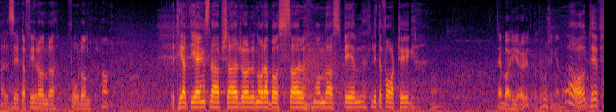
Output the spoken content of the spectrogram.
Det är cirka 400 fordon. Ja. Ett helt gäng släpkärror, några bussar, någon lastbil, lite fartyg. Det är bara att hyra ut på cruisingen då? Ja, typ.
